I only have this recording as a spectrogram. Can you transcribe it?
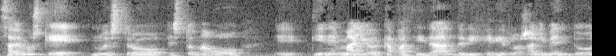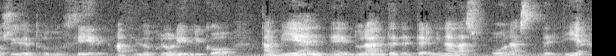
Sabemos que nuestro estómago eh, tiene mayor capacidad de digerir los alimentos y de producir ácido clorhídrico también eh, durante determinadas horas del día.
